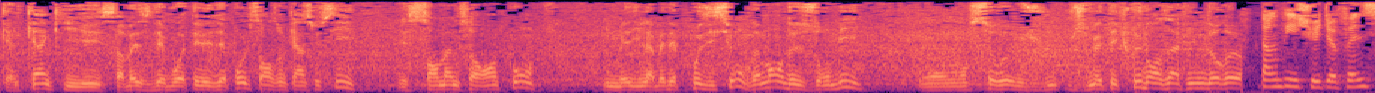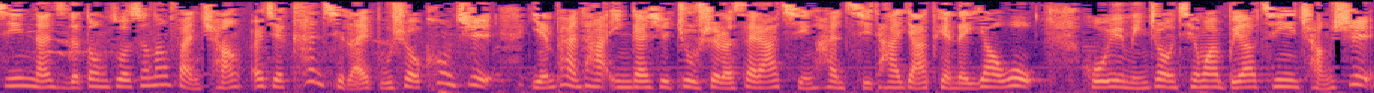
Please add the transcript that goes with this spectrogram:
quelqu'un qui savait se déboîter les épaules sans aucun souci, et sans même s'en rendre compte. Mais il avait des positions vraiment de zombie. 当地学者分析，男子的动作相当反常，而且看起来不受控制，研判他应该是注射了塞拉琴和其他鸦片类药物。呼吁民众千万不要轻易尝试，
